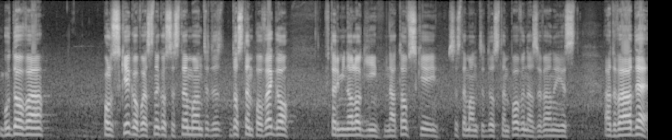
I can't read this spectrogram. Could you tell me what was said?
budowa polskiego własnego systemu antydostępowego. W terminologii natowskiej system antydostępowy nazywany jest A2AD.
